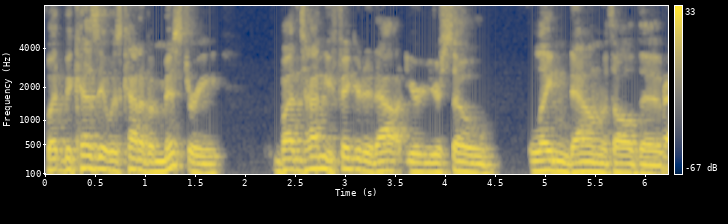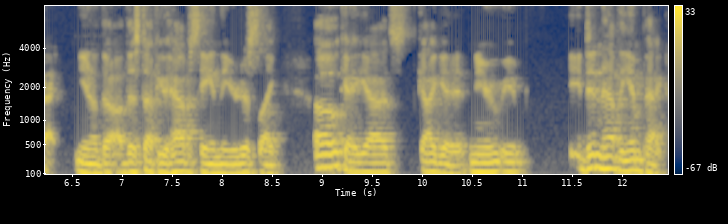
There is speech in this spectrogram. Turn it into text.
but because it was kind of a mystery, by the time you figured it out, you're you're so laden down with all the Right. you know the the stuff you have seen that you're just like, oh okay, yeah, it's I get it, and you it, it didn't have the impact.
